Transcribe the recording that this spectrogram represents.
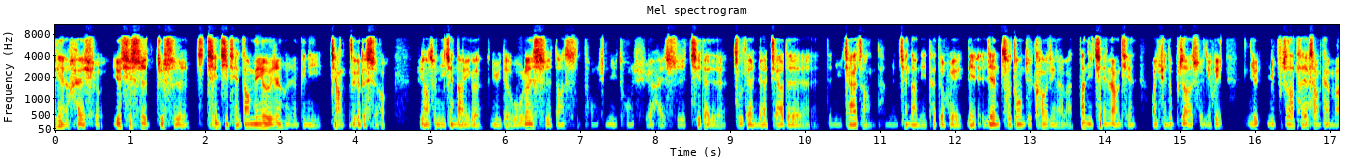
点害羞，尤其是就是前几天，当没有任何人跟你讲这个的时候，比方说你见到一个女的，无论是当时同学女同学，还是接待的住在人家家的的女家长，他们见到你，他都会连人主动就靠近来嘛。当你前两天完全都不知道的时候，你会你你不知道他要想干嘛，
